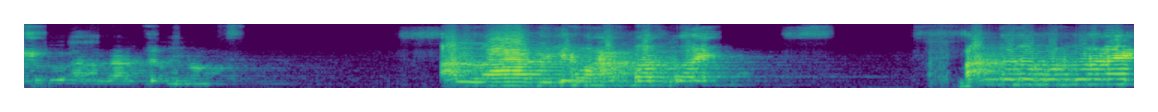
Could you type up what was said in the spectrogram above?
শুধু আল্লাহর জন্য। আল্লাহ দিকে মহাব্বত করে। বান্দা যখন কোন এক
